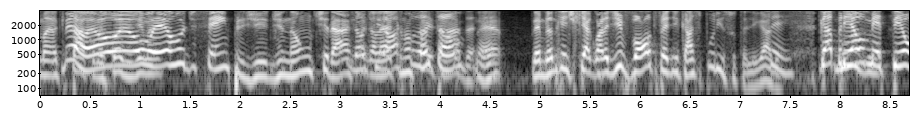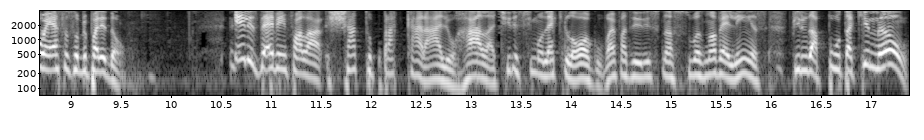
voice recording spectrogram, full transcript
mano, que Meu, tá, é, o, a é dizer, o mas erro de sempre, de, de não tirar essa não galera tirar que não os faz plantão, nada. né? É. Lembrando que a gente quer agora de volta o Fred Castro por isso, tá ligado? Sei. Gabriel Muso. meteu essa sobre o paredão. Eles devem falar, chato pra caralho, rala, tira esse moleque logo, vai fazer isso nas suas novelinhas, filho da puta, que não!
